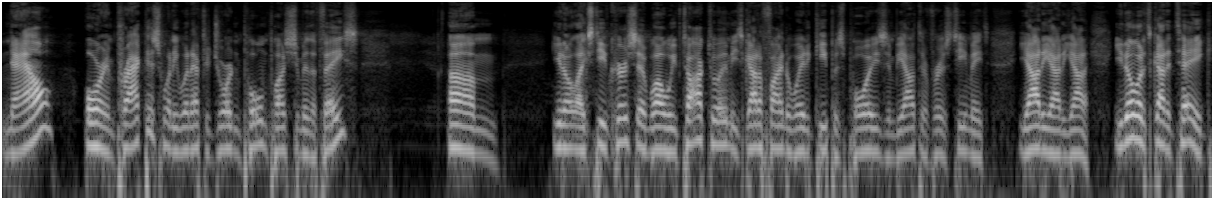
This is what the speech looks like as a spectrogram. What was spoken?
now, or in practice when he went after Jordan Poole and punched him in the face. Um, you know, like Steve Kerr said, well, we've talked to him. He's got to find a way to keep his poise and be out there for his teammates, yada, yada, yada. You know what it's got to take?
